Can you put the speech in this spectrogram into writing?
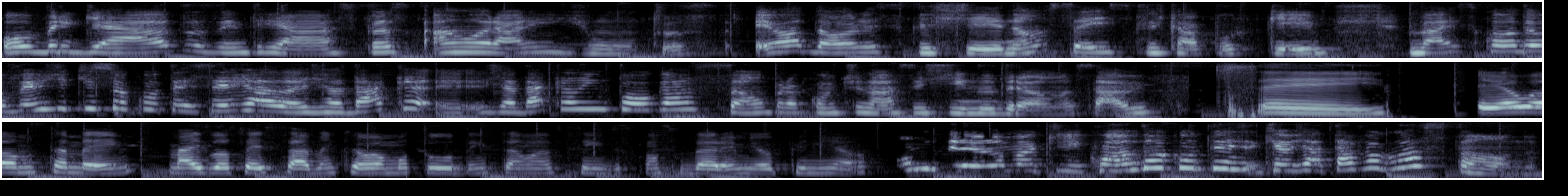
obrigados, entre aspas, a morarem juntos. Eu adoro esse clichê, não sei explicar porquê, mas quando eu vejo que isso acontecer, já, já, dá, já dá aquela empolgação pra continuar assistindo o drama, sabe? Sei. eu amo também, mas vocês sabem que eu amo tudo, então assim, desconsiderem minha opinião. Um drama que quando aconteceu, que eu já tava gostando.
